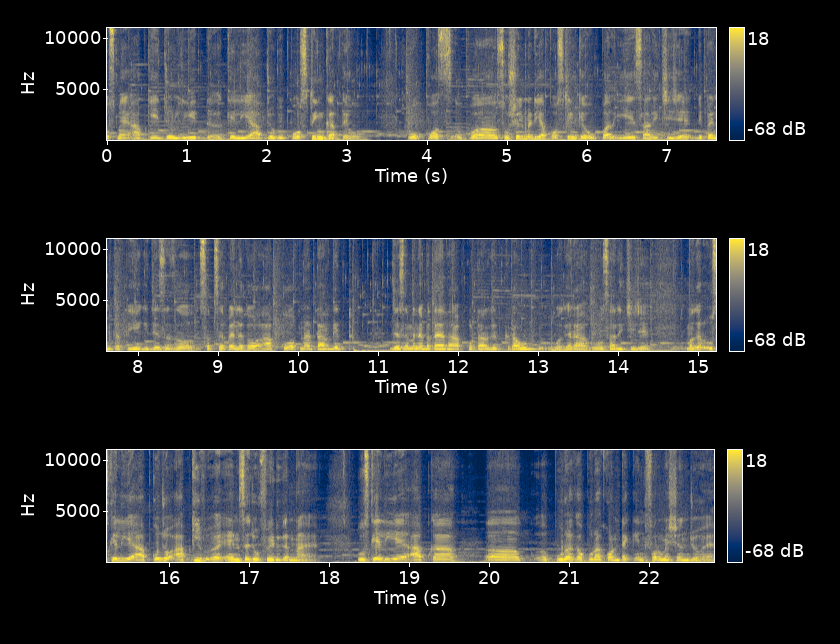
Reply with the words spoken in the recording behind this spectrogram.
उसमें आपकी जो लीड के लिए आप जो भी पोस्टिंग करते हो वो सोशल मीडिया पोस्टिंग के ऊपर ये सारी चीज़ें डिपेंड करती है कि जैसे तो सबसे पहले तो आपको अपना टारगेट जैसे मैंने बताया था आपको टारगेट क्राउड वगैरह, वो सारी चीज़ें। मगर उसके लिए आपको जो आपकी एंड से जो फ़ीड करना है, उसके लिए आपका पूरा का पूरा कॉन्टैक्ट इन्फॉर्मेशन जो है,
